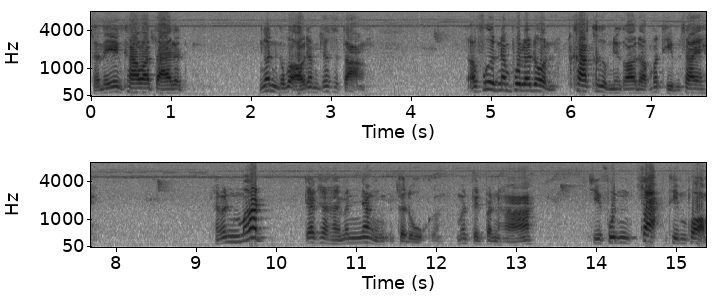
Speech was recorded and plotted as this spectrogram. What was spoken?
ทีนี้ข่าวว่าตายแล้ว เงินก็บ่เอาน้ำจักสตางค์เอาฟื้นน้ำพุละโดนค่าคืบนี่ก็เอาดอกมาถิ่มใส่ให้มันมัดจะจะให้มันยั่งกระดูก มันเป็นปัญหาชีฟุ้นสะทิมพร้อม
